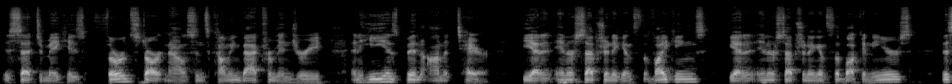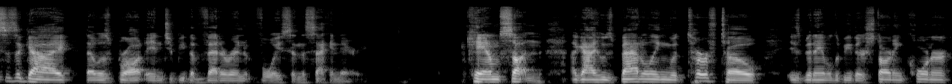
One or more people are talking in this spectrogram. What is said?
is set to make his third start now since coming back from injury, and he has been on a tear. He had an interception against the Vikings, he had an interception against the Buccaneers. This is a guy that was brought in to be the veteran voice in the secondary. Cam Sutton, a guy who's battling with turf toe, has been able to be their starting corner.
